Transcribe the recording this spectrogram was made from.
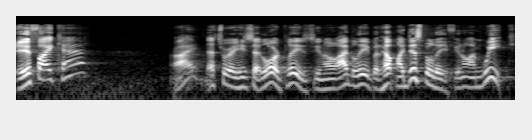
if I can, right? That's where he said, Lord, please, you know, I believe, but help my disbelief, you know, I'm weak.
